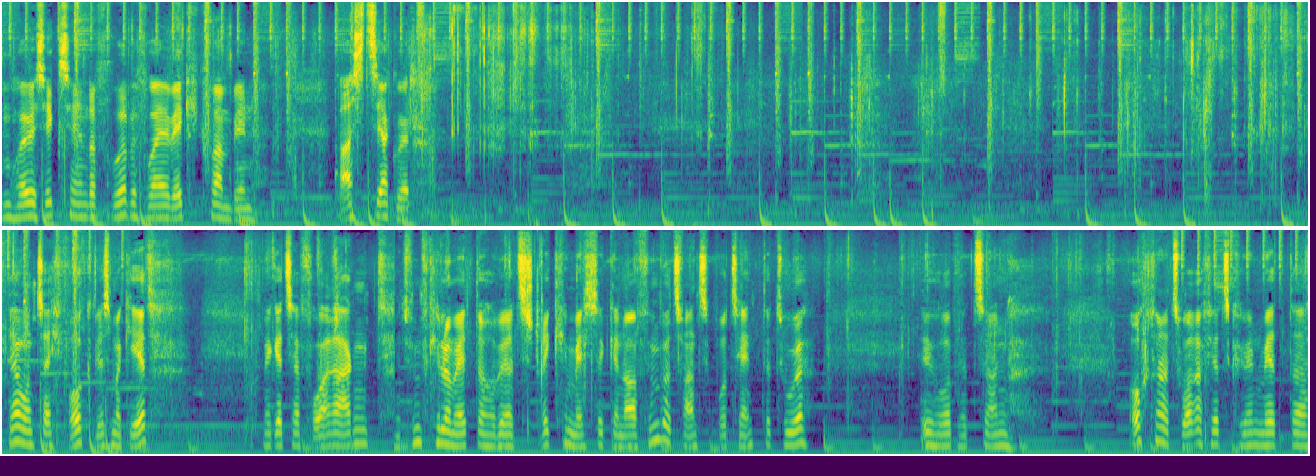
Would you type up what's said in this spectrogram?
um halb sechs in der Früh, bevor ich weggefahren bin. Passt sehr gut. Ja, wenn ihr euch fragt, wie es mir geht, mir geht es hervorragend. Mit 5 Kilometern habe ich jetzt streckenmäßig genau 25% der Tour. Ich habe jetzt einen 842 Höhenmeter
